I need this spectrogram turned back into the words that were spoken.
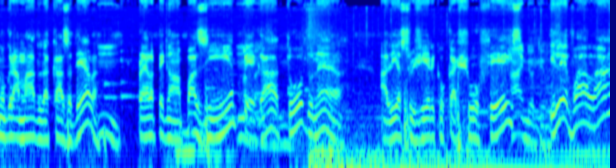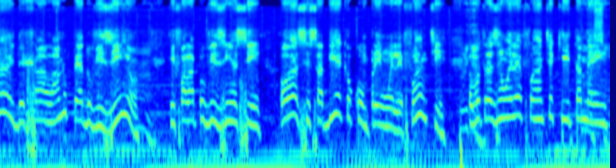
no gramado da casa dela, pra ela pegar uma pazinha, pegar todo, né? Ali a sujeira que o cachorro fez. Ai, meu Deus. E levar lá e deixar lá no pé do vizinho. E falar pro vizinho assim: Ó, você sabia que eu comprei um elefante? Eu vou trazer um elefante aqui também.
